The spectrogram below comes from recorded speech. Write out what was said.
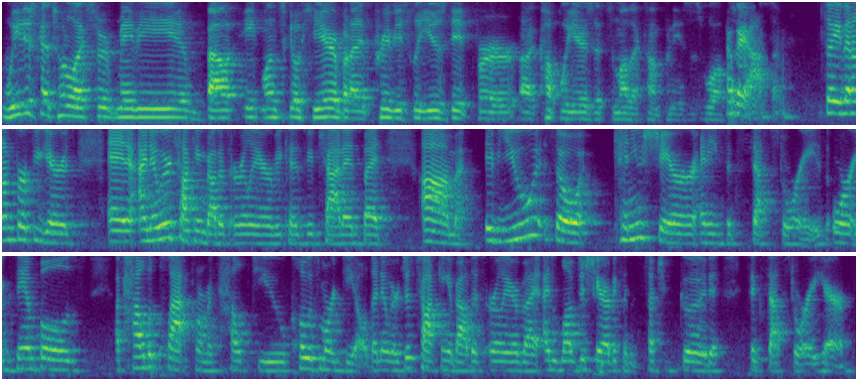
we just got Total Expert maybe about eight months ago here, but I previously used it for a couple years at some other companies as well. Okay, awesome. So you've been on for a few years, and I know we were talking about this earlier because we've chatted. But um, if you, so can you share any success stories or examples? of how the platform has helped you close more deals. I know we were just talking about this earlier, but I'd love to share because it's such a good success story here.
